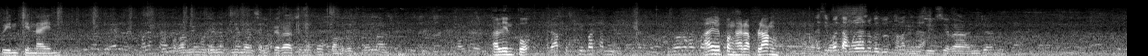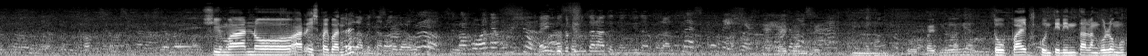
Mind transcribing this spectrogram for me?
29. Baka may maganap nila isang peraso na to. Pang lang. Alin po? Batam yun. Ay, pangharap lang. Kasi Batang wala na ba doon sa kanila? Nasisiraan dyan. Shimano RS 500? Ayun, doon sa pinunta natin, hindi na wala na. 500. Hmm. 2.5 na lang yan. 2.5 Continental ang gulong oh.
